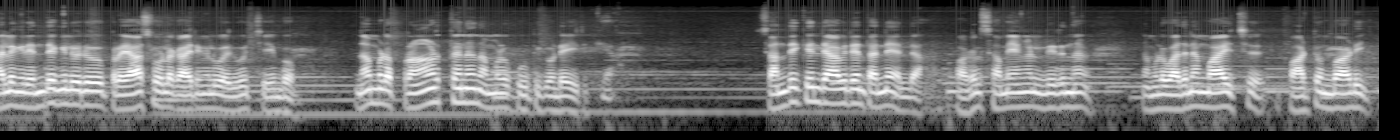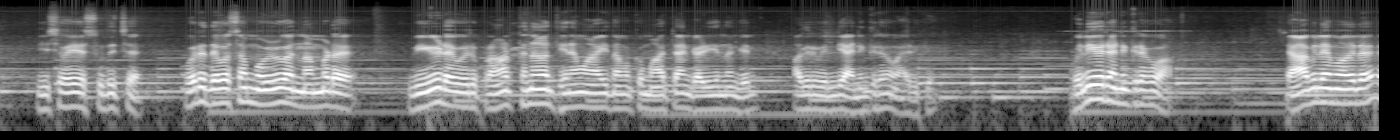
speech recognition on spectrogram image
അല്ലെങ്കിൽ എന്തെങ്കിലും ഒരു പ്രയാസമുള്ള കാര്യങ്ങൾ വരുവോ ചെയ്യുമ്പം നമ്മുടെ പ്രാർത്ഥന നമ്മൾ കൂട്ടിക്കൊണ്ടേയിരിക്കുക. സന്ധ്യയ്ക്കും രാവിലെയും തന്നെയല്ല പകൽ സമയങ്ങളിലിരുന്ന് നമ്മൾ വചനം വായിച്ച് പാട്ടും പാടി ഈശോയെ സ്തുതിച്ച് ഒരു ദിവസം മുഴുവൻ നമ്മുടെ വീട് ഒരു പ്രാർത്ഥനാ ദിനമായി നമുക്ക് മാറ്റാൻ കഴിയുന്നെങ്കിൽ അതൊരു വലിയ അനുഗ്രഹമായിരിക്കും. വലിയൊരു അനുഗ്രഹമാണ്. രാവിലെ മുതൽ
